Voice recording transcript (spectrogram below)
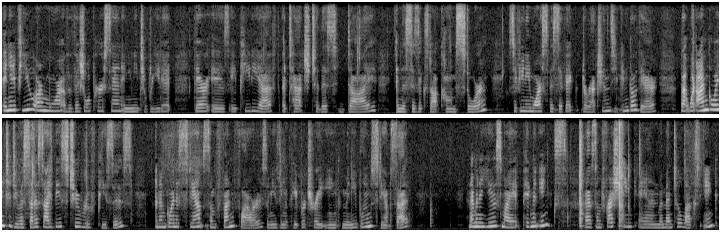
And if you are more of a visual person and you need to read it, there is a PDF attached to this die in the Sizzix.com store. So if you need more specific directions, you can go there. But what I'm going to do is set aside these two roof pieces and I'm going to stamp some fun flowers. I'm using a Papertrey Ink Mini Bloom stamp set. And I'm going to use my pigment inks. I have some fresh ink and Memento Luxe ink.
